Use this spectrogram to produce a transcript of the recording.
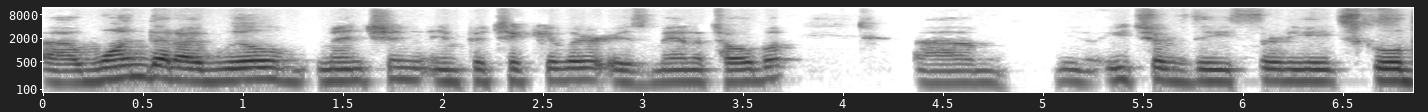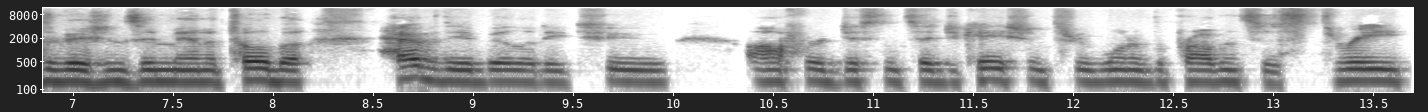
Uh, one that I will mention in particular is Manitoba. Um, you know, each of the 38 school divisions in Manitoba have the ability to offer distance education through one of the province's three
